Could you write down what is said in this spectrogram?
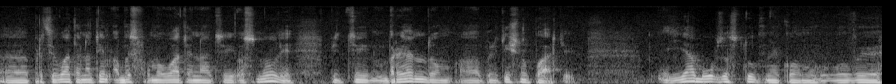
е, працювати над тим, аби сформувати на цій основі під цим брендом е, політичну партію. Я був заступником голови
